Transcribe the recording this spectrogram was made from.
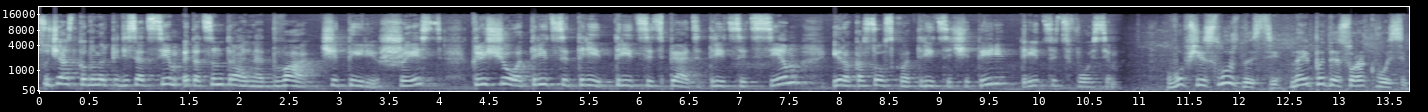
С участка номер 57 это центральная 2, 4, 6, Клещева 33, 35, 37 и Рокоссовского 34, 38. В общей сложности на ИПД-48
